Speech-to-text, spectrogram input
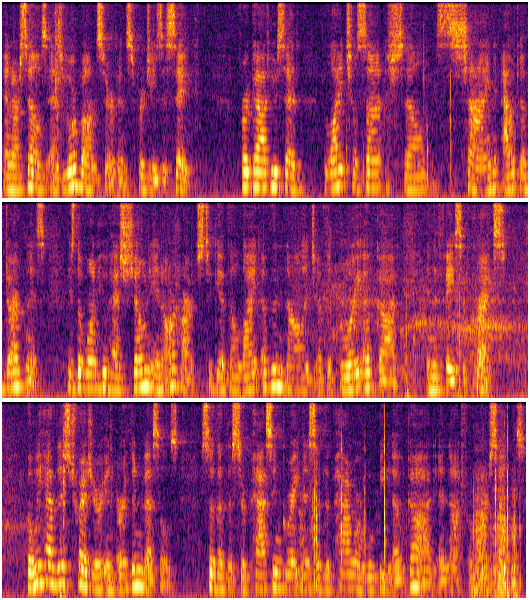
and ourselves as your bondservants for Jesus' sake. For God, who said, Light shall, si- shall shine out of darkness, is the one who has shone in our hearts to give the light of the knowledge of the glory of God in the face of Christ. But we have this treasure in earthen vessels, so that the surpassing greatness of the power will be of God and not from ourselves.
